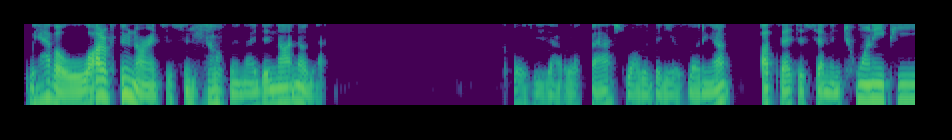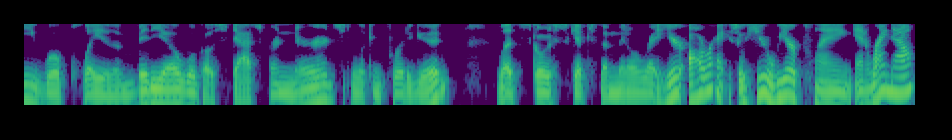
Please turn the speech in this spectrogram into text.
We have a lot of Thunar instances open, I did not know that. Close these out real fast while the video is loading up. Up that to 720p, we'll play the video, we'll go stats for nerds, looking pretty good. Let's go skip to the middle right here. Alright, so here we are playing, and right now,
